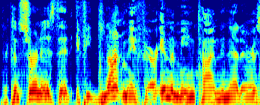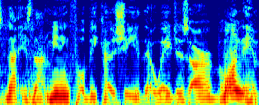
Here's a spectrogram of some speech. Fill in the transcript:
The concern is that if he's not mefer, in the meantime, the neder is not is not meaningful because she the wages are belong to him.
